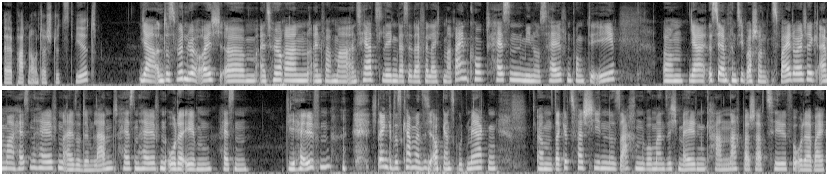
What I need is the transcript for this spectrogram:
äh, Partner unterstützt wird. Ja, und das würden wir euch ähm, als Hörern einfach mal ans Herz legen, dass ihr da vielleicht mal reinguckt. hessen-helfen.de. Ähm, ja, ist ja im Prinzip auch schon zweideutig. Einmal Hessen helfen, also dem Land Hessen helfen oder eben Hessen, die helfen. Ich denke, das kann man sich auch ganz gut merken. Ähm, da gibt es verschiedene Sachen, wo man sich melden kann, Nachbarschaftshilfe oder bei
